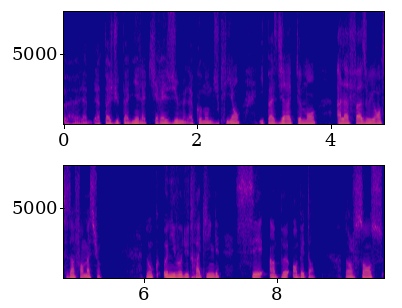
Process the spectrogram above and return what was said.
euh, la, page du panier qui résume la commande du client. Il passe directement à la phase où il rentre ses informations. Donc au niveau du tracking, c'est un peu embêtant dans le sens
